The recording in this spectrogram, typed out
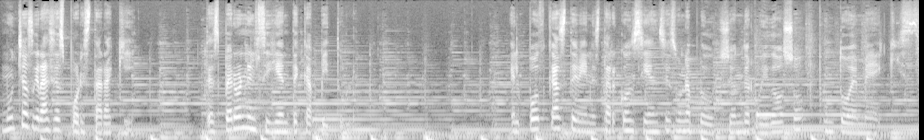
Muchas gracias por estar aquí. Te espero en el siguiente capítulo. El podcast de Bienestar Conciencia es una producción de ruidoso.mx.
